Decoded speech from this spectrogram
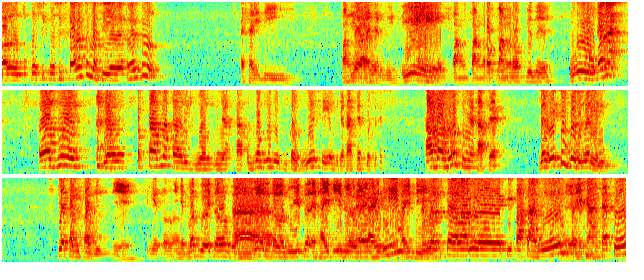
kalau untuk musik-musik sekarang tuh masih yang tren tuh SID. Pang Ya, gue. Iya. Pang pang rock pang rock gitu ya. Uh, karena lagu yang yang pertama kali gua punya ka- bukan bukan bukan gue sih yang punya kaset maksudnya. Abang lu punya kaset dan itu gua dengerin setiap pagi-pagi Iya. gitu loh. Ingat banget gue itu, gue Ah. gue nyetel lagu itu SID Itu dulu ya. SID, SID. dengan setelannya kipas angin Iya. pakai kaset tuh.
